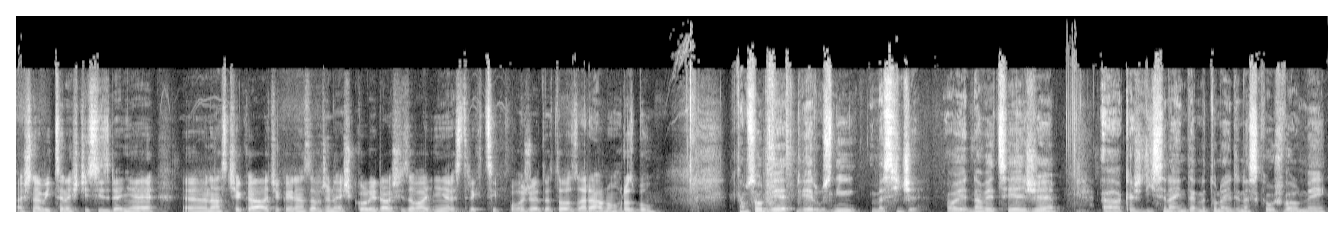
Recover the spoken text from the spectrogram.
až na více než tisíc denně uh, nás čeká, čekají na zavřené školy, další zavádění restrikcí. Považujete to za reálnou hrozbu? Tam jsou dvě, dvě různé message. Jo, jedna věc je, že uh, každý si na internetu najde dneska už velmi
